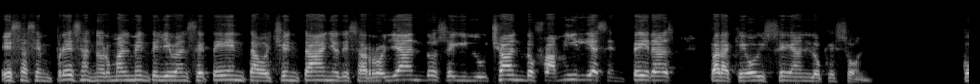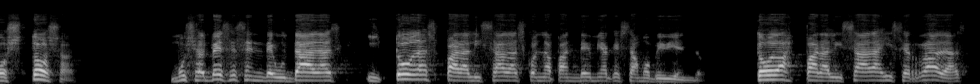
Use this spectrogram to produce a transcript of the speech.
Esas empresas normalmente llevan 70, 80 años desarrollándose y luchando familias enteras para que hoy sean lo que son costosas, muchas veces endeudadas y todas paralizadas con la pandemia que estamos viviendo. Todas paralizadas y cerradas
